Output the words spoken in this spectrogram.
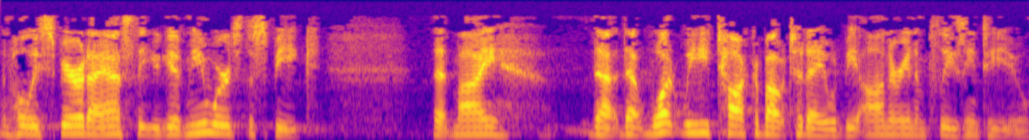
And Holy Spirit, I ask that you give me words to speak, that my that, that what we talk about today would be honoring and pleasing to you.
